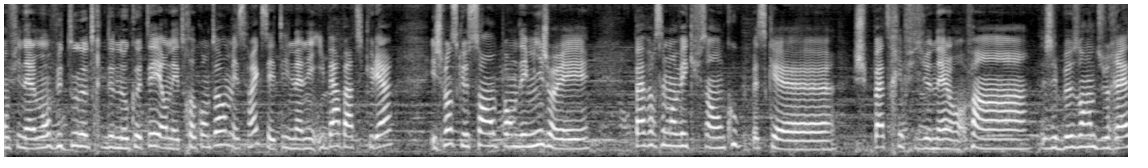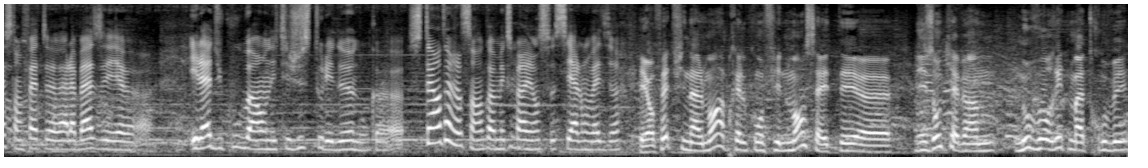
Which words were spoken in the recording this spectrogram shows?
On finalement vu tous nos trucs de nos côtés on est trop contents. Mais c'est vrai que ça a été une année hyper particulière. Et je pense que sans pandémie j'aurais pas forcément vécu ça en couple parce que je suis pas très fusionnelle. Enfin, j'ai besoin du reste en fait à la base et, euh, et là du coup bah, on était juste tous les deux donc euh, c'était intéressant comme expérience sociale on va dire. Et en fait finalement après le confinement ça a été euh, disons qu'il y avait un nouveau rythme à trouver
